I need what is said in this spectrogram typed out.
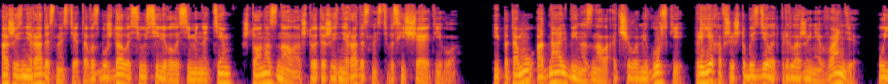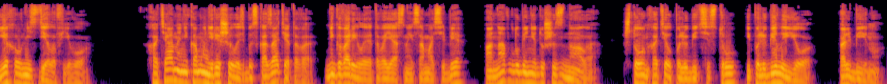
а жизнерадостность эта возбуждалась и усиливалась именно тем, что она знала, что эта жизнерадостность восхищает его. И потому одна Альбина знала, отчего Мигурский, приехавший, чтобы сделать предложение Ванде, уехал, не сделав его. Хотя она никому не решилась бы сказать этого, не говорила этого ясно и сама себе, она в глубине души знала, что он хотел полюбить сестру и полюбил ее, Альбину.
